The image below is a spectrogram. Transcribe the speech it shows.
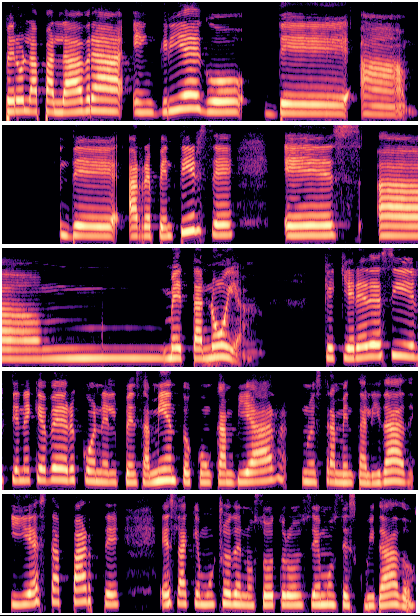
Pero la palabra en griego de, ah, de arrepentirse es ah, metanoia que quiere decir, tiene que ver con el pensamiento, con cambiar nuestra mentalidad. Y esta parte es la que muchos de nosotros hemos descuidado.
